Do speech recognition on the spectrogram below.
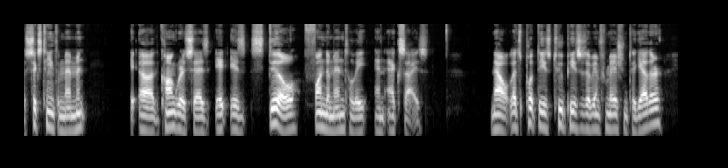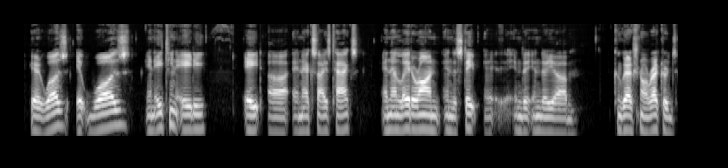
16th Amendment. Uh, Congress says it is still fundamentally an excise. Now, let's put these two pieces of information together. Here it was. It was in 1888 uh, an excise tax, and then later on in the state in the in the um, congressional records,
